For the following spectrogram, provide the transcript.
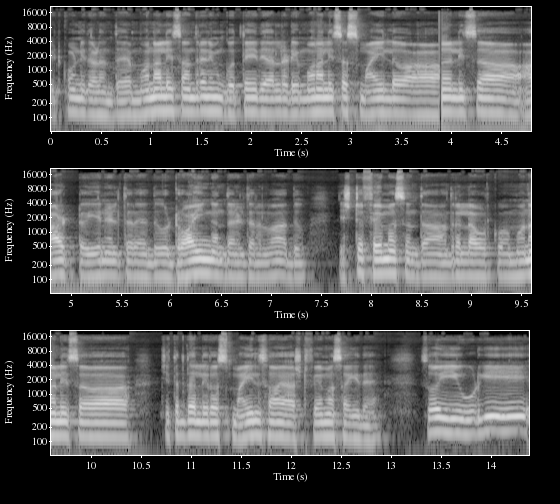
ಇಟ್ಕೊಂಡಿದ್ದಾಳಂತೆ. ಮೊನಾಲಿಸಾ ಅಂದರೆ ನಿಮ್ಗೆ ಗೊತ್ತೇ ಇದೆ already Mona Lisa smile Mona Lisa art ಏನು ಹೇಳ್ತಾರೆ ಅದು? ಡ್ರಾಯಿಂಗ್ ಅಂತ ಹೇಳ್ತಾರಲ್ವ ಅದು? ಎಷ್ಟು ಫೇಮಸ್ ಅಂತ. ಅದರಲ್ಲಿ ಅವ್ರ ಮೊನಾಲಿಸಾ ಚಿತ್ರದಲ್ಲಿರೋ ಸ್ಮೈಲ್ ಸಹ ಅಷ್ಟು ಫೇಮಸ್ ಆಗಿದೆ. ಸೊ ಈ ಹುಡುಗಿ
